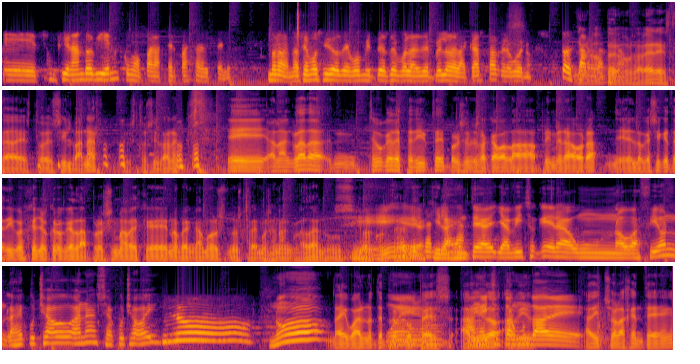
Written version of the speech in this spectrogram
eh, funcionando bien como para hacer pasar el pelo. Bueno, nos hemos ido de vómitos de bolas de pelo de la caspa, pero bueno, todo está No, no, pero vamos a ver, esta- esto es silvanar. Esto es silvanar. Eh, Ana Anglada, mm, tengo que despedirte porque se nos acaba la primera hora. Eh, lo que sí que te digo es que yo creo que la próxima vez que nos vengamos nos traemos a Ana Anglada, ¿no? Sí, aquí la gente ya ha visto que era una ovación. ¿La has escuchado, Ana? ¿Se ha escuchado ahí? No. ¿No? Da igual, no te Bueno, preocupes. han hecho todo el mundo a ver. ha dicho la gente, "Eh,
